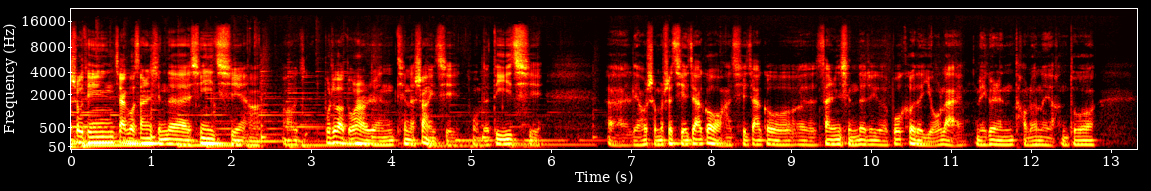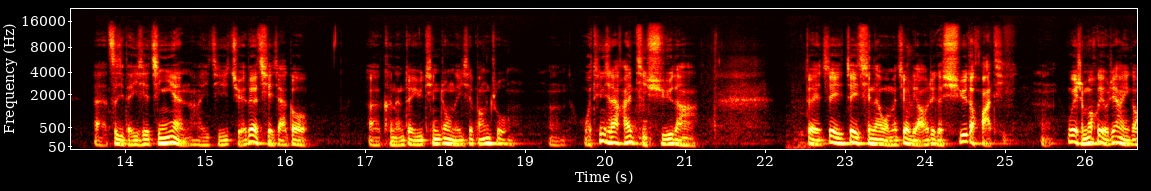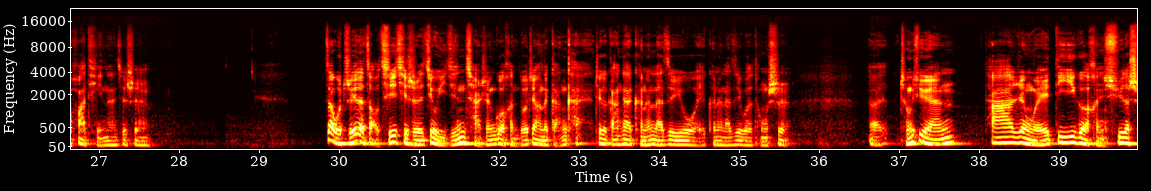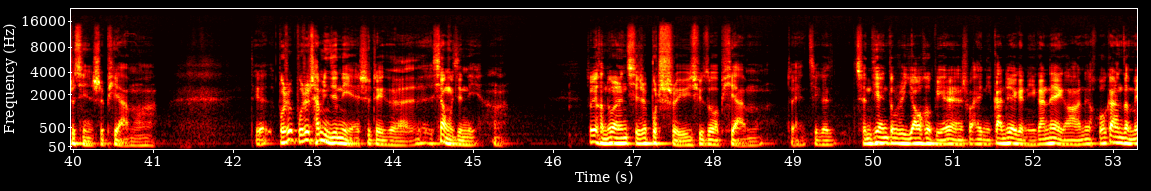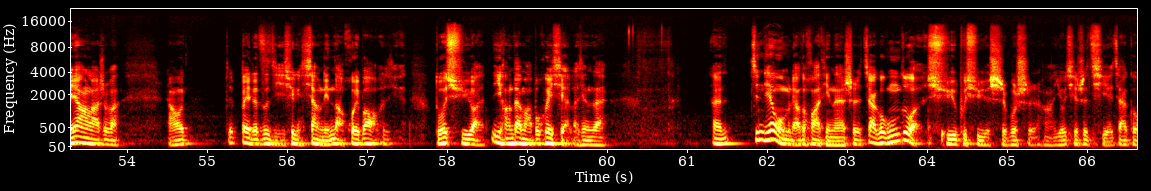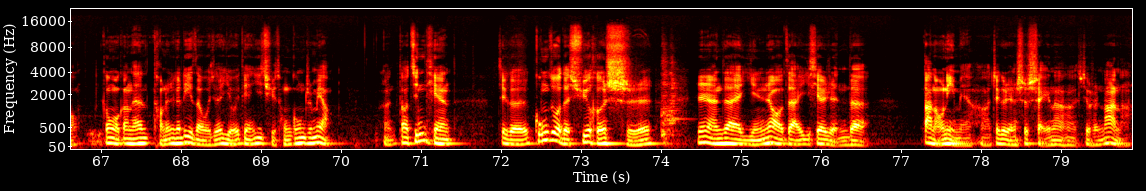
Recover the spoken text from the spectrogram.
收听《架构三人行》的新一期啊！呃，不知道多少人听了上一期我们的第一期，呃，聊什么是企业架构啊？企业架构呃三人行的这个播客的由来，每个人讨论了很多呃自己的一些经验啊，以及觉得企业架构呃可能对于听众的一些帮助。嗯，我听起来还挺虚的啊。对，这这一期呢，我们就聊这个虚的话题。嗯，为什么会有这样一个话题呢？就是在我职业的早期，其实就已经产生过很多这样的感慨。这个感慨可能来自于我，也可能来自于我的同事。呃，程序员他认为第一个很虚的事情是 PM 啊，这个不是不是产品经理，是这个项目经理啊。所以很多人其实不耻于去做 PM。对，这个成天都是吆喝别人说：“哎，你干这个，你干那个啊，那活干的怎么样了，是吧？”然后就背着自己去向领导汇报，多虚啊！一行代码不会写了，现在。嗯，今天我们聊的话题呢是架构工作虚不虚，实不实啊？尤其是企业架构，跟我刚才讨论这个例子，我觉得有一点异曲同工之妙。嗯，到今天，这个工作的虚和实仍然在萦绕在一些人的大脑里面啊。这个人是谁呢？就是娜娜。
